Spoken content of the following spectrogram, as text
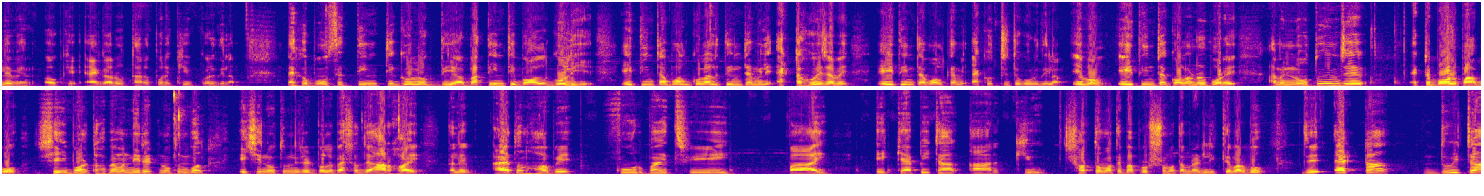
ইলেভেন ওকে এগারো, তার উপরে কিউব করে দিলাম। দেখো, বলছে তিনটি গোলক দিয়া বা তিনটি বল গলিয়ে, এই তিনটা বল গোলালে তিনটা মিলে একটা হয়ে যাবে, এই তিনটা বলকে আমি একত্রিত করে দিলাম। এবং এই তিনটা গলানোর পরে আমি নতুন যে একটা বল পাবো, সেই বলটা হবে আমার নিরেট নতুন বল। এই সেই নতুন নিরেট বলে ব্যাসার্ধ আর হয়, তাহলে আয়তন হবে ফোর বাই থ্রি পাই এই ক্যাপিটাল আর কিউব শর্ত মতে বা প্রশ্ন মতে আমরা লিখতে পারব যে একটা, দুইটা,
